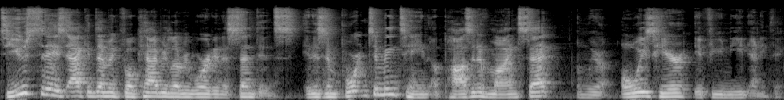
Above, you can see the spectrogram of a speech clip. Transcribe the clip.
To use today's academic vocabulary word in a sentence, it is important to maintain a positive mindset, and we are always here if you need anything.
